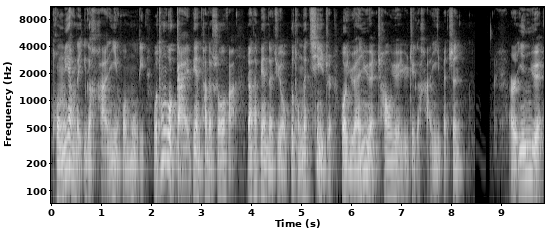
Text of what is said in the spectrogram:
同样的一个含义或目的，我通过改变它的说法，让它变得具有不同的气质，或远远超越于这个含义本身。而音乐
